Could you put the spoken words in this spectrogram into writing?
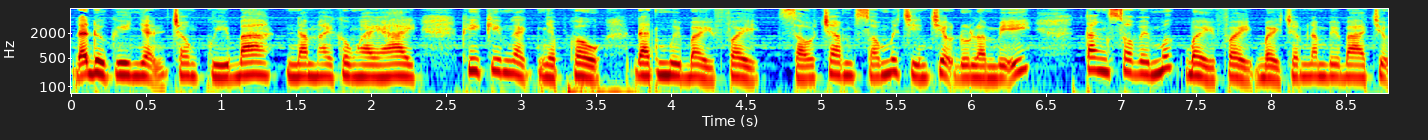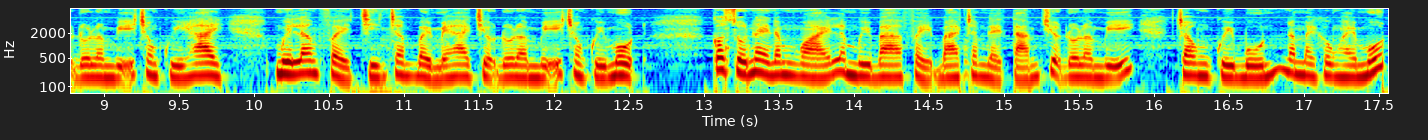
đã được ghi nhận trong quý 3 năm 2022 khi kim ngạch nhập khẩu đạt 17,669 triệu đô la Mỹ, tăng so với mức 7,753 triệu đô la Mỹ trong quý 2, 15,972 triệu đô la Mỹ trong quý 1. Con số này năm ngoái là 13,308 triệu đô la Mỹ trong quý 4 năm 2021,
